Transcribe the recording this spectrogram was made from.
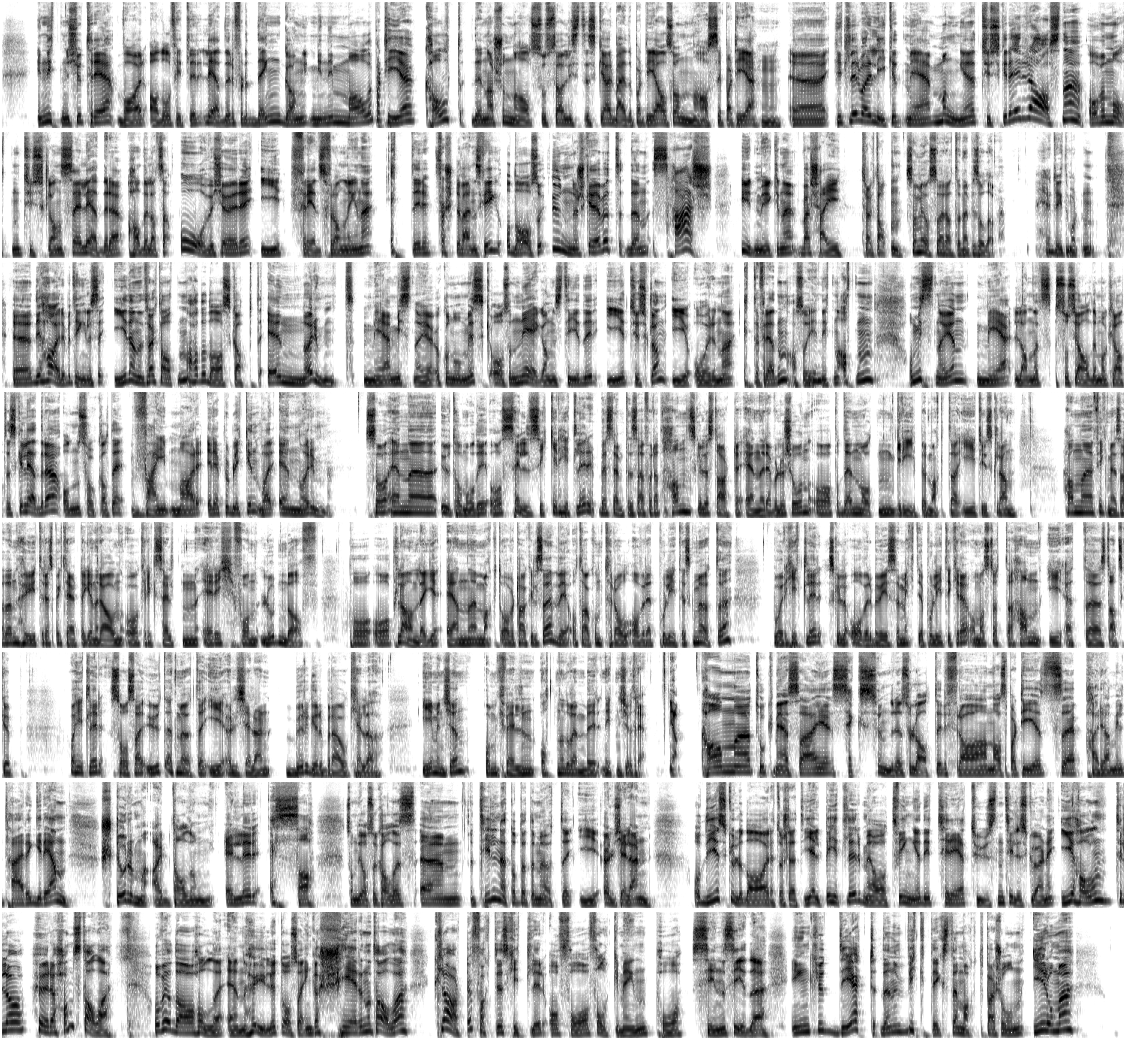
I 1923 var Adolf Hitler leder for det den gang minimale partiet kalt Det nasjonalsosialistiske arbeiderpartiet, altså nazipartiet. Eh, Hitler var i likhet med mange tyskere rasende over måten Tysklands ledere hadde latt seg overkjøre i fredsforhandlingene etter første verdenskrig, og da også underskrevet den særs ydmykende Versailles-traktaten. Som vi også har hatt en episode om. Helt riktig, Morten. Eh, De harde betingelser i denne traktaten hadde da skapt enormt med misnøye økonomisk, og også nedgangstider i Tyskland i årene etter freden, altså i 1918. Og misnøyen med landets sosialdemokratiske ledere og den såkalte Weimar-republikken var enorm. Så en eh, utålmodig og selvsikker Hitler bestemte seg for at han skulle starte en revolusjon og på den måten gripe makta i Tyskland. Han eh, fikk med seg den høyt respekterte generalen og krigshelten Erich von Ludendorff på å planlegge en maktovertakelse ved å ta kontroll over et politisk møte, hvor Hitler skulle overbevise mektige politikere om å støtte han i et eh, statskupp. Og Hitler så seg ut et møte i ølkjelleren Burgerbraukeller i München om kvelden 8. november 1923. Ja. Han eh, tok med seg 600 soldater fra nazipartiets eh, paramilitære gren, Sturmabteilung, eller SA, som de også kalles, eh, til nettopp dette møtet i ølkjelleren. Og de skulle da rett og slett hjelpe Hitler med å tvinge de 3000 tilskuerne i hallen til å høre hans tale. Og ved å da holde en høylytt og også engasjerende tale, klarte faktisk Hitler å få folkemengden på sin side, inkludert den viktigste maktpersonen i rommet,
